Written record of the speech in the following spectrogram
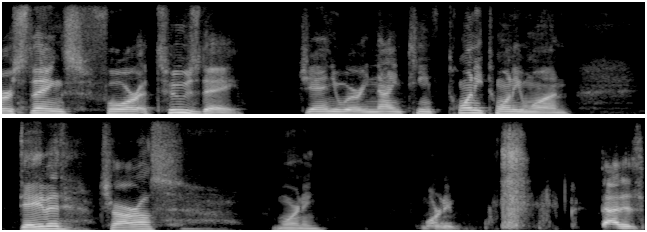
First things for a Tuesday, January 19th, 2021. David, Charles, morning. Morning. That is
